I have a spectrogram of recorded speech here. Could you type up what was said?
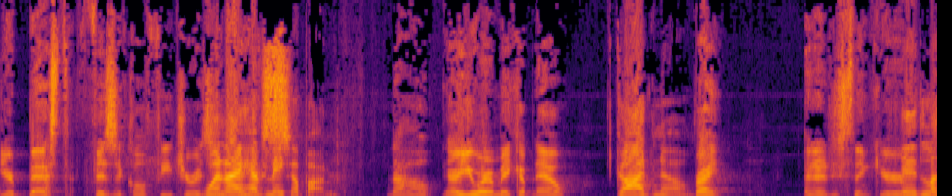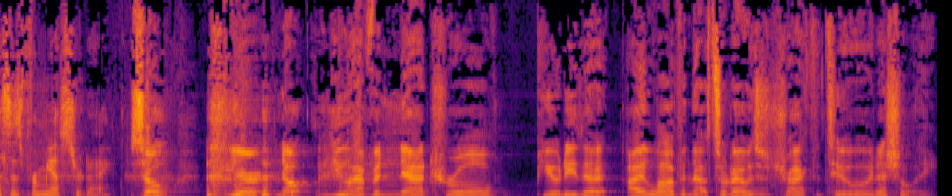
Your best physical feature is when I have makeup on. No, are you wearing makeup now? God no. Right. And I just think you're Unless it's from yesterday. so you're no, you have a natural beauty that I love, and that's what I was attracted to initially.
